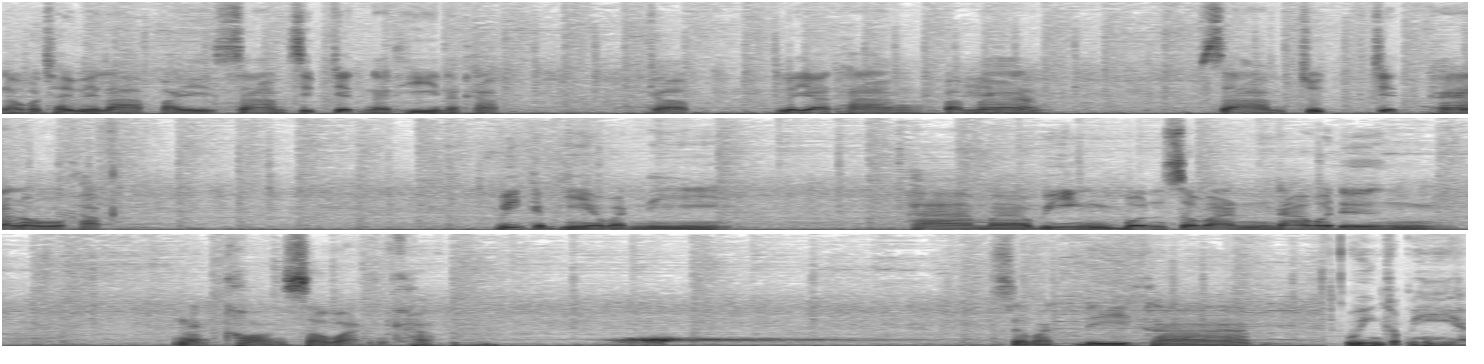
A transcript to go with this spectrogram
เราก็ใช้เวลาไป 37 นาทีนะครับ กับระยะทางประมาณ 3.75 โลครับ วิ่งกับเฮียวันนี้ พามาวิ่งบนสวรรค์ดาวดึงส์นครสวรรค์ครับ สวัสดีครับ วิ่งกับเฮีย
